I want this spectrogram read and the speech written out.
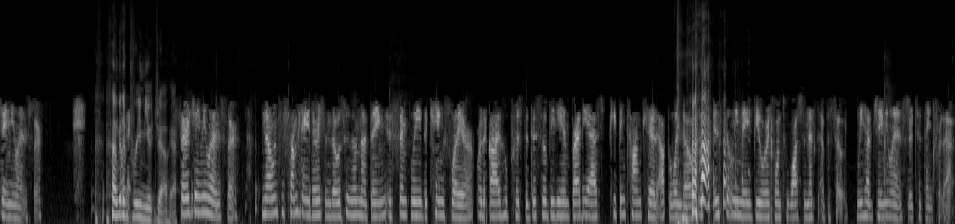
Jaime Lannister. I'm gonna Okay. pre-mute Joe here. Sir Jaime Lannister, known to some haters and those who know nothing, is simply the Kingslayer, or the guy who pushed the disobedient, bratty-ass, peeping Tom kid out the window, which instantly made viewers want to watch the next episode. We have Jaime Lannister to thank for that.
